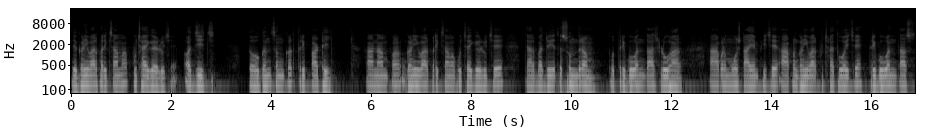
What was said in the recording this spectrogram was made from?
જે ઘણીવાર પરીક્ષામાં પૂછાઈ ગયેલું છે. અજીજ તો ઘનશંકર ત્રિપાઠી. આ નામ પણ ઘણીવાર પરીક્ષામાં પૂછાઈ ગયેલું છે. ત્યારબાદ જોઈએ તો સુંદરમ, તો ત્રિભુવનદાસ લુહાર. આ પણ મોસ્ટ આઈએમપી છે. આ પણ ઘણીવાર પૂછાતું હોય છે. ત્રિભુવનદાસ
